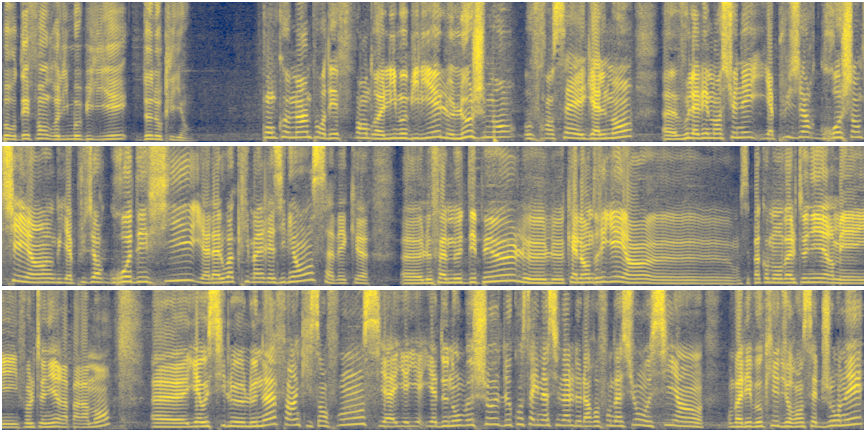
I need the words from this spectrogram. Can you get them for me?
pour défendre l'immobilier de nos clients. Front commun pour défendre l'immobilier, le logement aux Français également. Euh, vous l'avez mentionné, il y a plusieurs gros chantiers, hein. il y a plusieurs gros défis. Il y a la loi climat et résilience avec euh, le fameux DPE, le, le calendrier. hein, euh, on ne sait pas comment on va le tenir, mais il faut le tenir apparemment. Euh, il y a aussi le, le neuf hein, qui s'enfonce. Il y, a, de nombreuses choses. Le Conseil national de la refondation aussi, on va l'évoquer durant cette journée.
